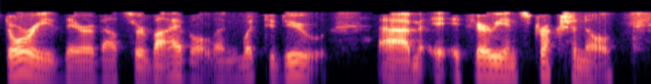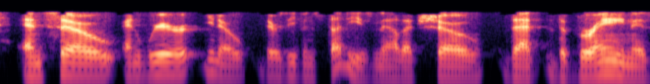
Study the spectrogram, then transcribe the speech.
stories there about survival and what to do. Um, it, it's very instructional. And so, and we're, you know, there's even studies now that show that the brain is,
